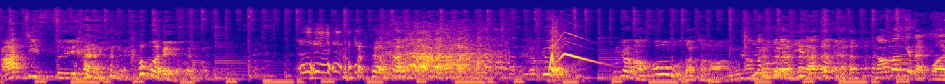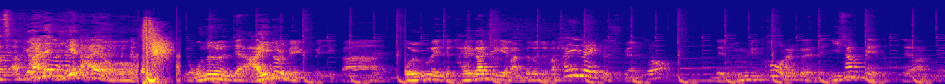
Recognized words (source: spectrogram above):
아티스트들이 하는 커버예요. 끝! 그러잖아. 커버도 낫잖아. 이거보다 이게 낫잖아요. 까만 게 날 것 같아. 아니 이게 나요. 오늘은 이제 아이돌 메이크업이니까 네. 얼굴에 이제 밝아지게 만들어주는 하이라이트 주면서 이제 눈밑 커버를 할 거예요. 이 상태에서 보세요. 네.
